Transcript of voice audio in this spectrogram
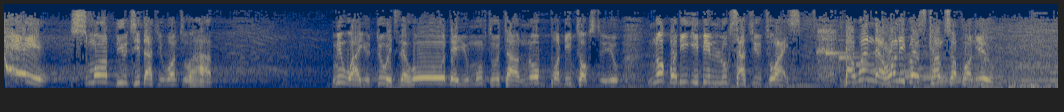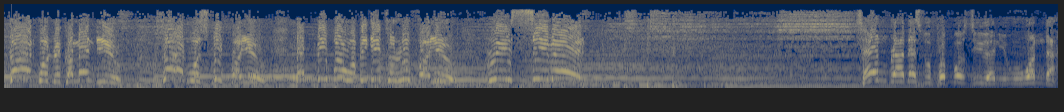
hey, small beauty that you want to have. Meanwhile, you do it the whole day, you move through town, nobody talks to you, nobody even looks at you twice. But when the Holy Ghost comes upon you, God would recommend you, God will speak for you, the people will begin to look for you. Receive it. Ten brothers will propose to you, and you will wonder,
